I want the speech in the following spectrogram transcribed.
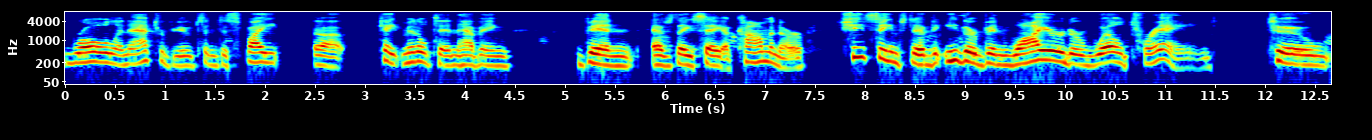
role and attributes. And despite uh, Kate Middleton having been, as they say, a commoner, she seems to have either been wired or well trained to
